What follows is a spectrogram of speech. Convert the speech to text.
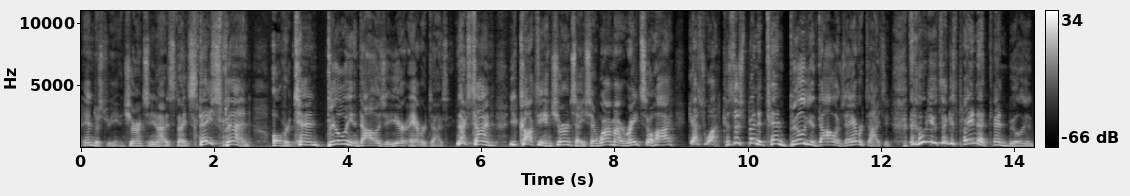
industry, insurance in the United States. They spend over $10 billion a year advertising. Next time you talk to the insurance agent, you say, why are my rates so high? Guess what? Because they're spending $10 billion advertising. And who do you think is paying that $10 billion?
